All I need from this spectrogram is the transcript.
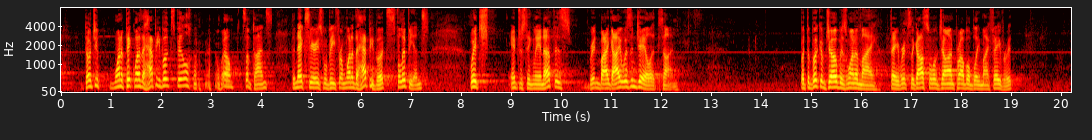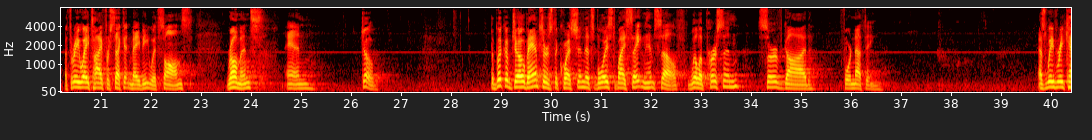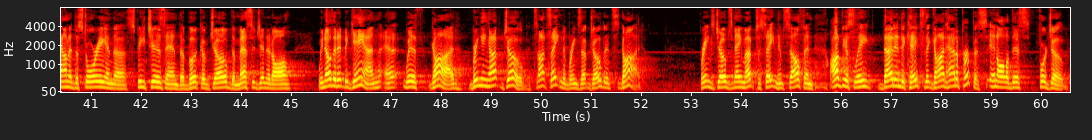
Don't you want to pick one of the happy books, Bill? well, sometimes. The next series will be from one of the happy books, Philippians, which, interestingly enough, is written by a guy who was in jail at the time. But the book of Job is one of my favorites. The Gospel of John, probably my favorite. A three way tie for second, maybe, with Psalms, Romans, and Job. The book of Job answers the question that's voiced by Satan himself Will a person serve God for nothing? As we've recounted the story and the speeches and the book of Job, the message in it all, we know that it began uh, with God bringing up Job. It's not Satan that brings up Job, it's God. Brings Job's name up to Satan himself, and obviously that indicates that God had a purpose in all of this for Job.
